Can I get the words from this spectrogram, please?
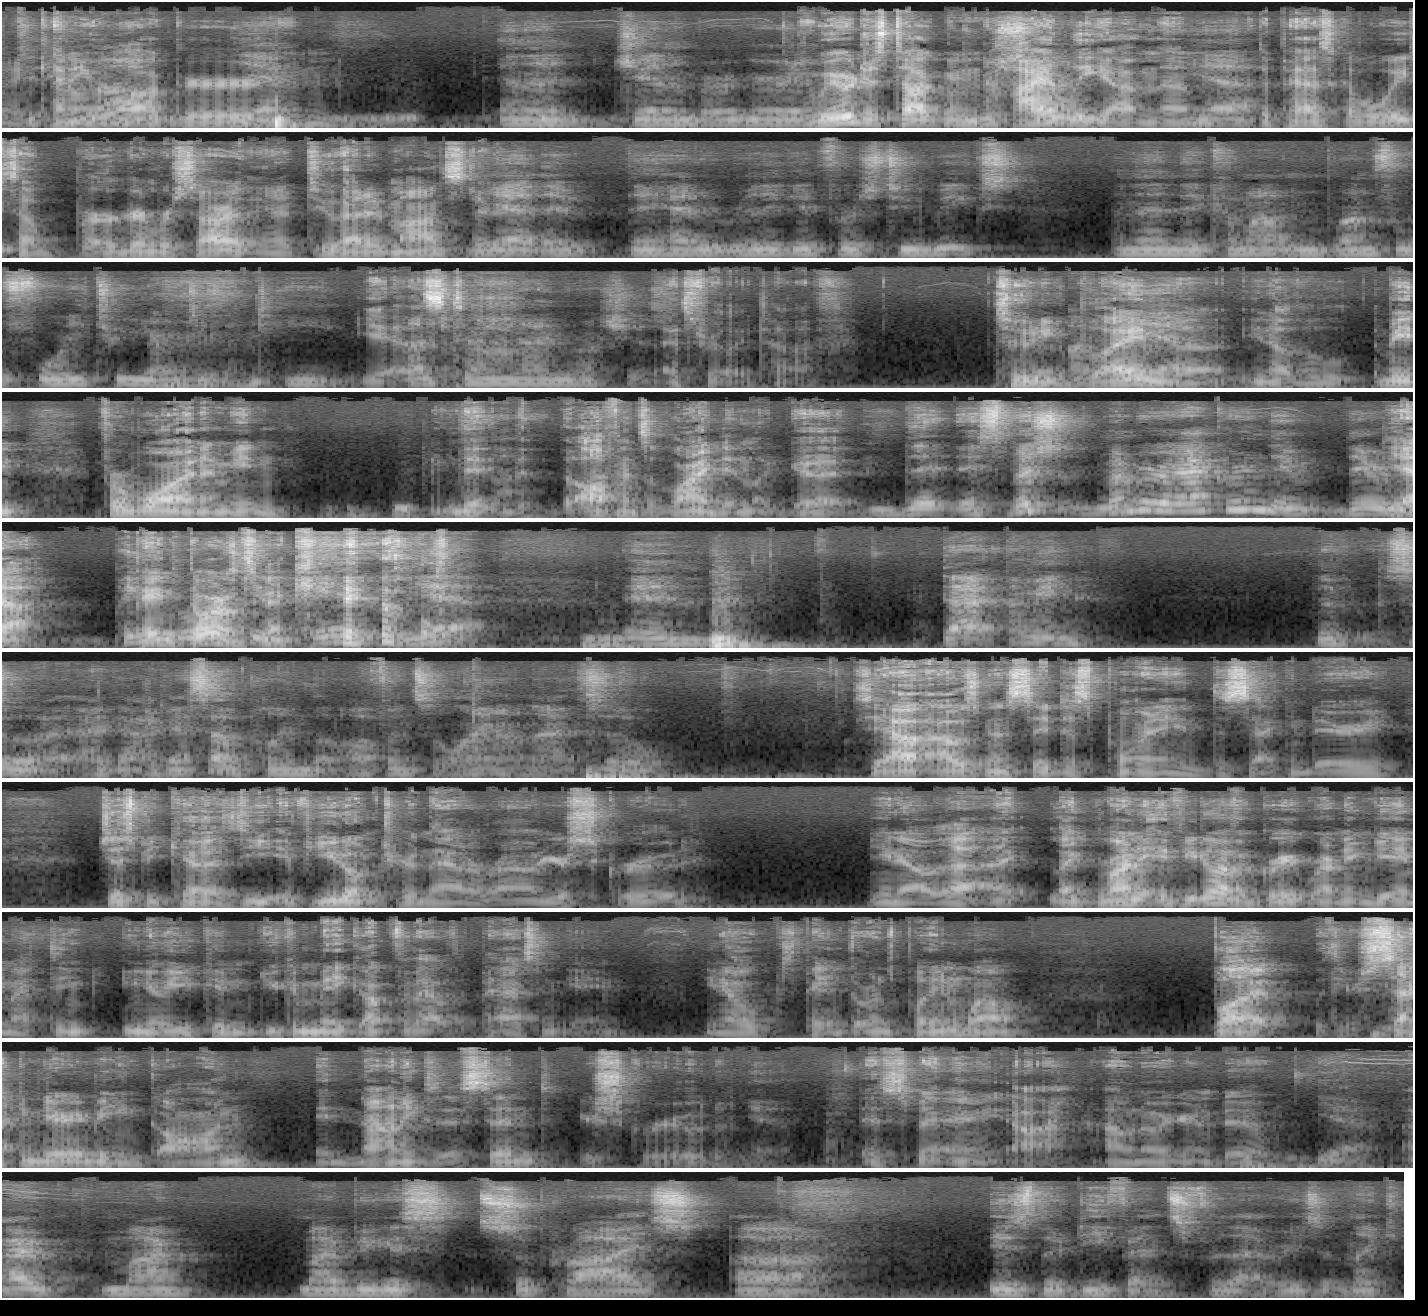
I To Kenny Walker yeah. and and then Jalen Berger. And, we were just talking Broussard. highly on them Yeah. the past couple weeks. How Berger and Broussard, you know, two headed monster. yeah, they they had a really good first two weeks, and then they come out and run for 42 yards as a mm-hmm. team Yeah, on that's 29 rushes. That's really tough. So who do you Uh, blame? yeah. The you know the I mean for one I mean the, the, the offensive line didn't look good. That especially remember Akron they they were Yeah. Payton Thorne's Thorne's got killed. yeah and that I mean the so I, I guess I would blame the offensive line on that so See, I, I was gonna say disappointing the secondary, just because you, if you don't turn that around, you're screwed. You know that like run if you don't have a great running game, I think you know you can you can make up for that with a passing game. You know, because Payne playing well, but with your secondary being gone and non-existent, you're screwed. Yeah. It's I, mean, ah, I don't know what you're gonna do. yeah I my my biggest surprise uh, is their defense for that reason like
